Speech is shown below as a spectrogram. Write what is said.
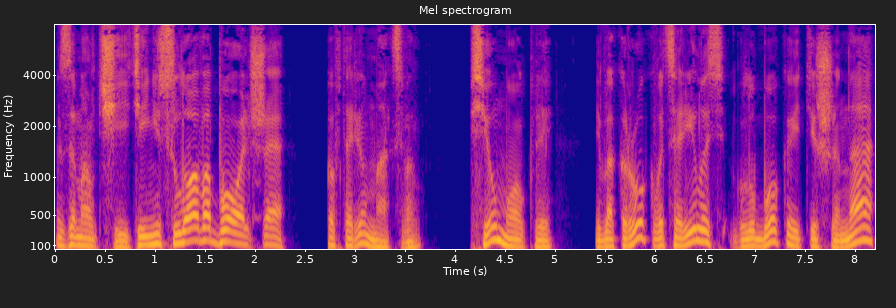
«Замолчите, ни слова больше!» — повторил Максвелл. Все умолкли, и вокруг воцарилась глубокая тишина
